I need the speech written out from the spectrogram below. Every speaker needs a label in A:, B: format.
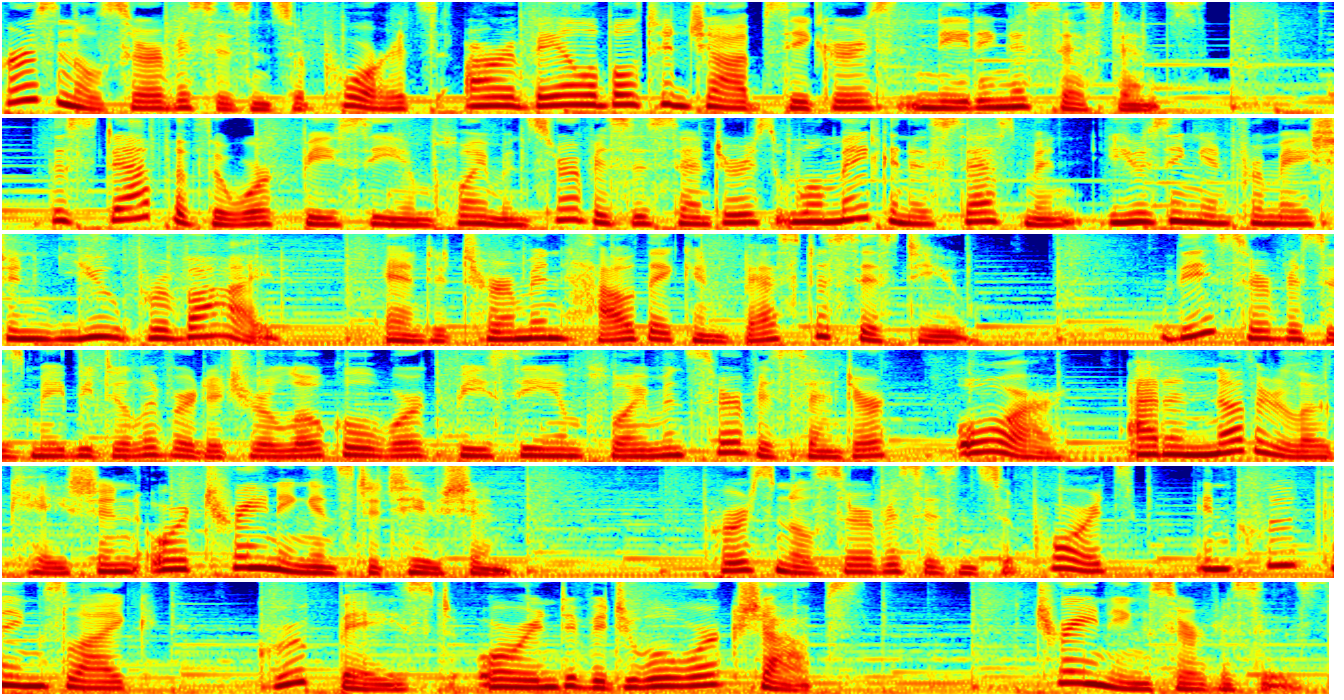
A: Personal services and supports are available to job seekers needing assistance. The staff of the WorkBC Employment Services Centers will make an assessment using information you provide and determine how they can best assist you. These services may be delivered at your local WorkBC Employment Service Center or at another location or training institution. Personal services and supports include things like group-based or individual workshops, training services,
